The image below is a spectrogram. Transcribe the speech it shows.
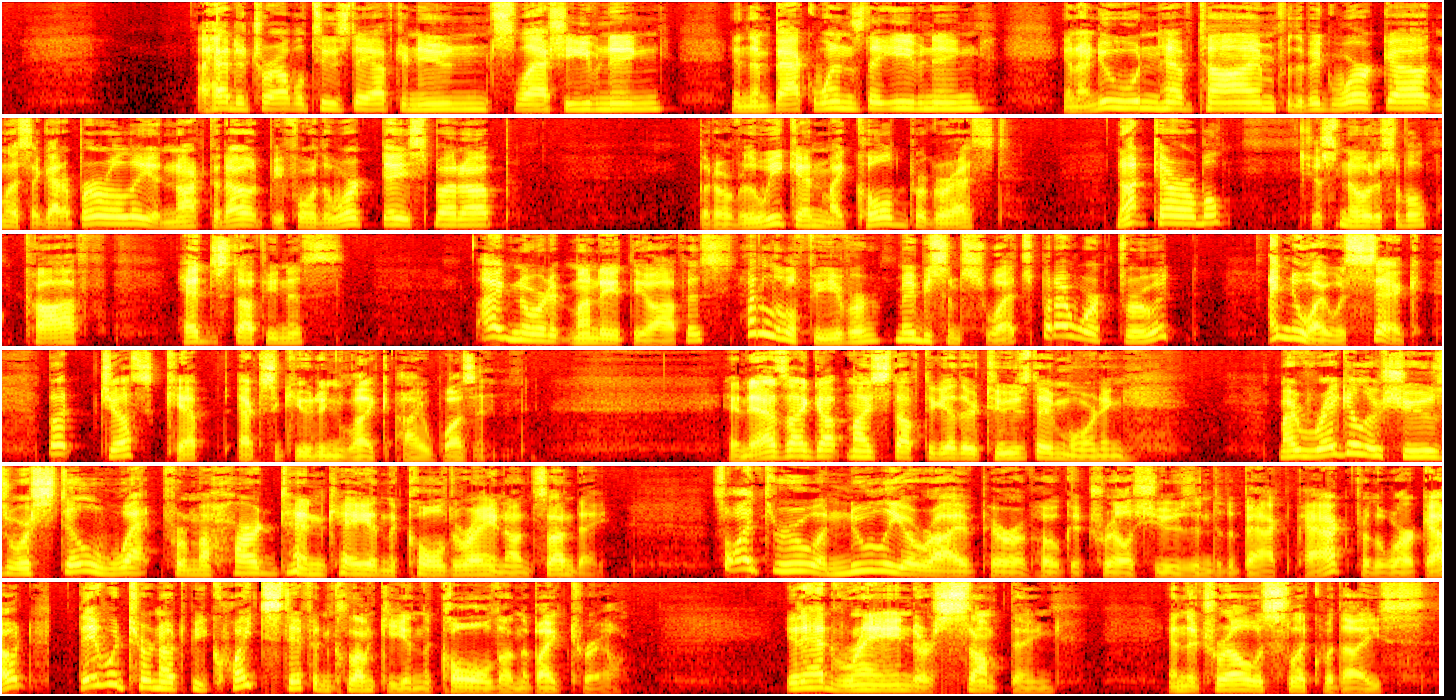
I had to travel Tuesday afternoon slash evening, and then back Wednesday evening, and I knew I wouldn't have time for the big workout unless I got up early and knocked it out before the workday spun up. But over the weekend, my cold progressed. Not terrible, just noticeable. Cough, head stuffiness. I ignored it Monday at the office. Had a little fever, maybe some sweats, but I worked through it. I knew I was sick, but just kept executing like I wasn't. And as I got my stuff together Tuesday morning, my regular shoes were still wet from a hard 10K in the cold rain on Sunday. So I threw a newly arrived pair of Hoka trail shoes into the backpack for the workout. They would turn out to be quite stiff and clunky in the cold on the bike trail. It had rained or something, and the trail was slick with ice.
